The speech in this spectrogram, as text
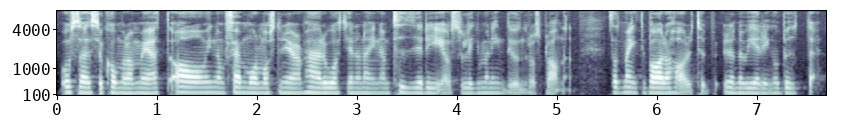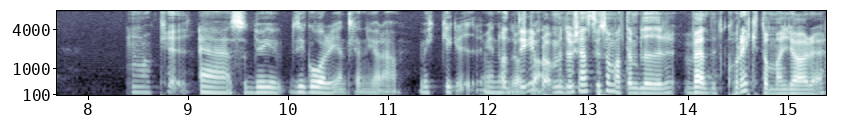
Och sen så kommer de med att ja, inom fem år måste ni göra de här åtgärderna, inom tio det och så lägger man in det i underhållsplanen. Så att man inte bara har typ renovering och byte. Mm, Okej. Eh, så det, det går egentligen att göra mycket grejer med en Ja, det är bra. Men då känns det som att den blir väldigt korrekt om man gör det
